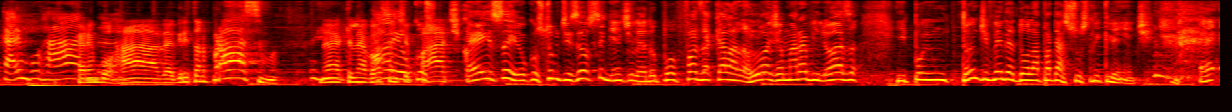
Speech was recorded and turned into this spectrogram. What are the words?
Cara emburrada. cara emborrada, gritando próximo, né? Aquele negócio Ah, antipático. costu- É isso aí, eu costumo dizer o seguinte, Leandro: o povo faz aquela loja maravilhosa e põe um tanto de vendedor lá pra dar susto no cliente. É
